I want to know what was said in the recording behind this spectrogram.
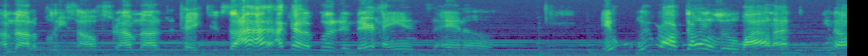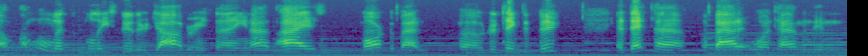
I'm not a police officer. I'm not a detective. So I, I kind of put it in their hands and. Uh, it, we rocked on a little while, and I you know, I'm going to let the police do their job or anything. And I, I asked Mark about uh, Detective Duke at that time about it one time, and then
